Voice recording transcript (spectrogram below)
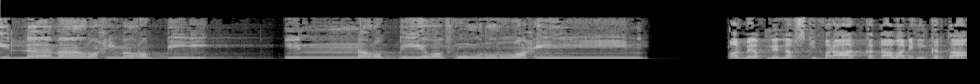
إلا ما رحم ربي إن ربي غفور رحيم اور میں اپنے نفس کی برات کا دعویٰ نہیں کرتا،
